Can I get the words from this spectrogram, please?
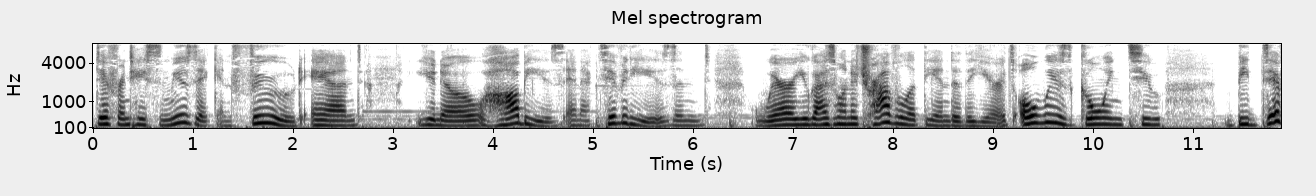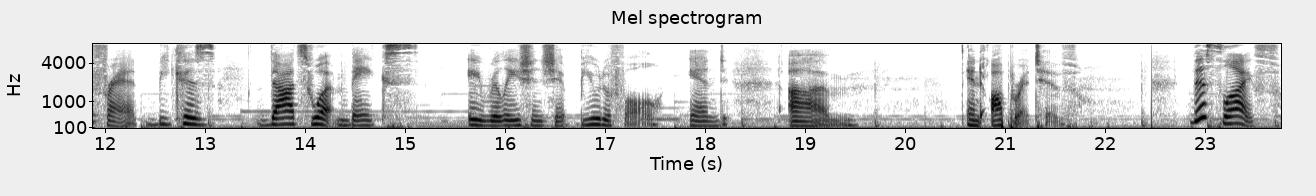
different tastes in music and food and, you know, hobbies and activities and where you guys want to travel at the end of the year. It's always going to be different because that's what makes a relationship beautiful and, um, and operative. This life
